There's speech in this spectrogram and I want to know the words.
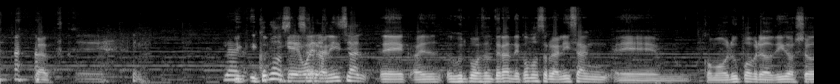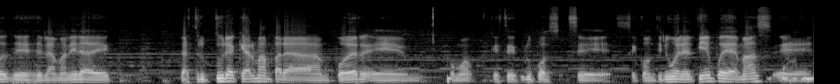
Claro. Eh, ¿Y, y cómo que, se bueno. organizan? Eh, es un grupo bastante grande. ¿Cómo se organizan eh, como grupo? Pero digo yo, desde la manera de la estructura que arman para poder, eh, como que este grupo se, se continúe en el tiempo y además, eh,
